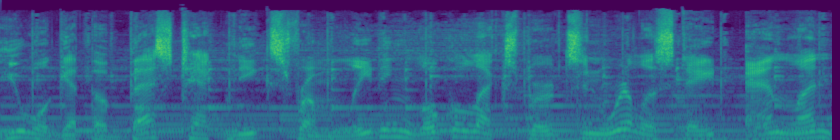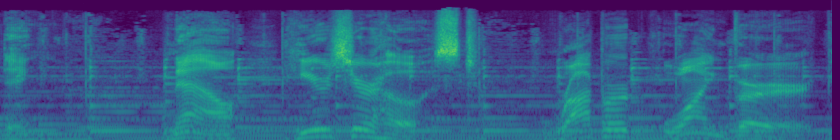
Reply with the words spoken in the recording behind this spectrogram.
You will get the best techniques from leading local experts in real estate and lending. Now, here's your host, Robert Weinberg.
